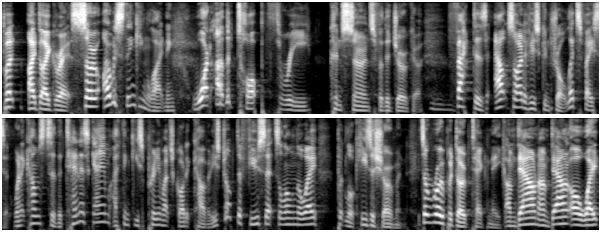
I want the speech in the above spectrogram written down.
But I digress. So I was thinking, Lightning, what are the top three concerns for the Joker? Mm. Factors outside of his control. Let's face it, when it comes to the tennis game, I think he's pretty much got it covered. He's dropped a few sets along the way, but look, he's a showman. It's a rope a dope technique. I'm down, I'm down, oh wait,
